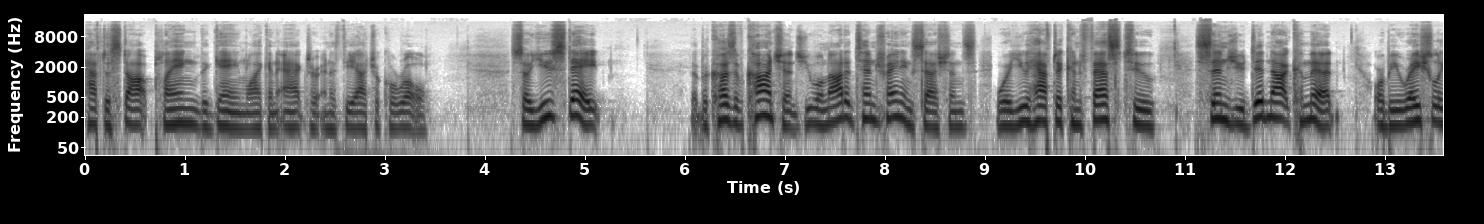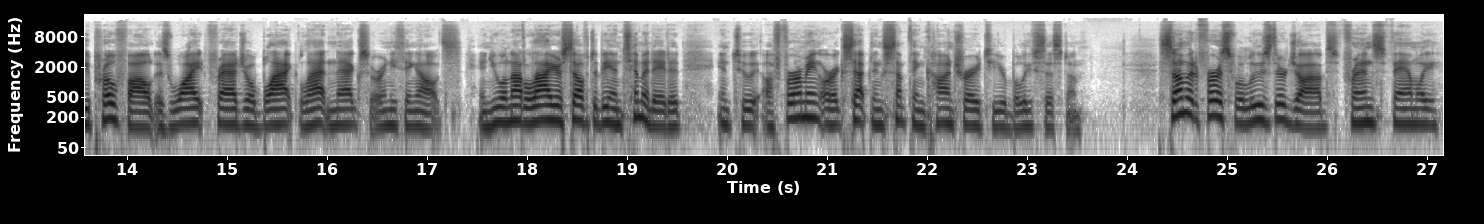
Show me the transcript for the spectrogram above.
have to stop playing the game like an actor in a theatrical role. So you state that because of conscience, you will not attend training sessions where you have to confess to sins you did not commit or be racially profiled as white, fragile, black, Latinx, or anything else and you will not allow yourself to be intimidated into affirming or accepting something contrary to your belief system. Some at first will lose their jobs, friends, family,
